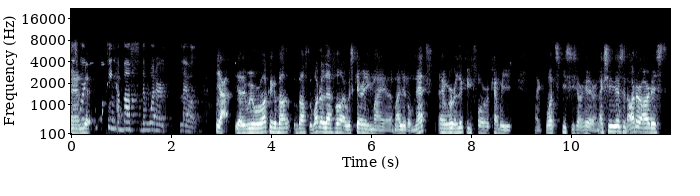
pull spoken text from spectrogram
these were walking above the water level. Yeah, yeah, we were walking about above the water level. I was carrying my uh, my little net, and we were looking for can we like what species are here. And actually, there's another artist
